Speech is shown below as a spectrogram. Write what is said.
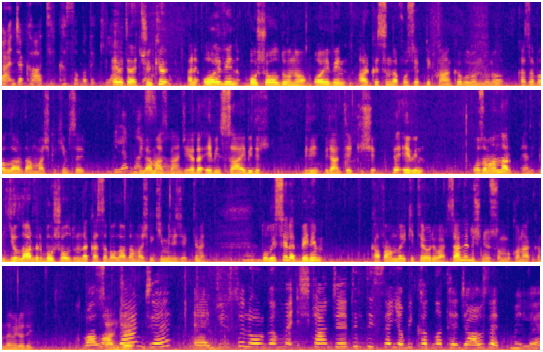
Bence katil kasabadakiler. Evet evet çünkü hani o evin boş olduğunu, o evin arkasında foseptik tankı bulunduğunu kasabalılardan başka kimse bilemez, bilemez bence ya da evin sahibidir bilen tek kişi. Ve evin o zamanlar yani yıllardır boş olduğunda kasabalardan başka kim bilecek değil mi? Dolayısıyla benim kafamda iki teori var. Sen ne düşünüyorsun bu konu hakkında Melody? Valla Sence- bence e, cinsel organına işkence edildiyse ya bir kadına tecavüz etmeli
